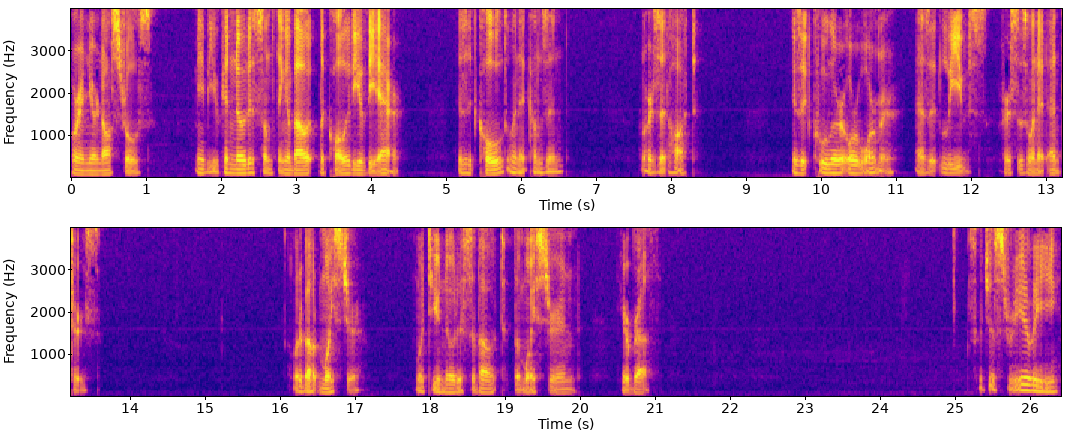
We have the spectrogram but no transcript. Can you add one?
or in your nostrils. Maybe you can notice something about the quality of the air. Is it cold when it comes in? Or is it hot? Is it cooler or warmer as it leaves versus when it enters? What about moisture? What do you notice about the moisture in your breath? So just really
